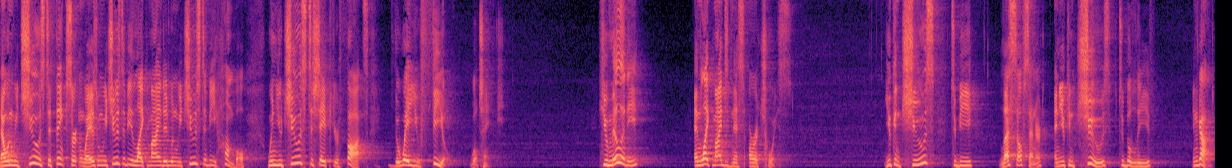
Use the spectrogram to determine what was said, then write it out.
Now, when we choose to think certain ways, when we choose to be like minded, when we choose to be humble, when you choose to shape your thoughts, the way you feel will change. Humility and like mindedness are a choice. You can choose to be less self centered, and you can choose to believe in God.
